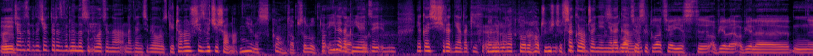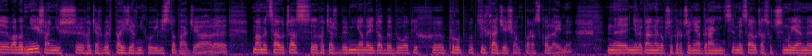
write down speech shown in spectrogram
A chciałam zapytać, jak teraz wygląda sytuacja na, na granicy białoruskiej? Czy ona już jest wyciszona? Nie no, skąd? Absolutnie. To pani ile tak mniej redaktor. więcej, y, jaka jest średnia takich... Panie y, redaktor, oczywiście przekroczenie sytuacja, nielegalnych. sytuacja jest y, o wiele, o wiele łagodniejsza niż chociażby w październiku i listopadzie, ale mamy cały czas, chociażby minionej doby było tych prób kilkadziesiąt po raz kolejny nielegalnego przekroczenia granicy. My cały czas utrzymujemy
